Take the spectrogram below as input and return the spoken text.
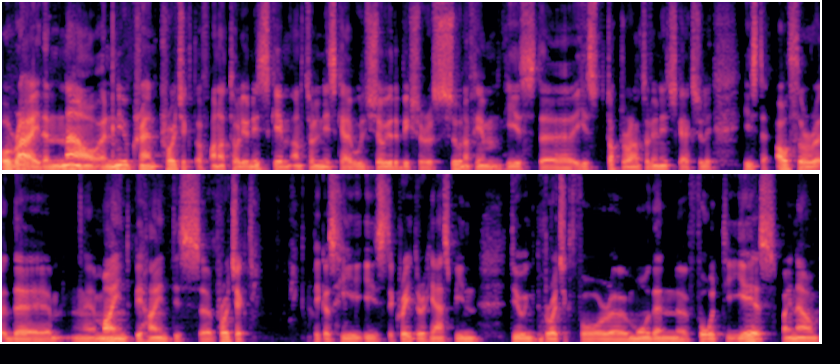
All right, and now a new grand project of Anatoly Unitsky. Anatoly Unitsky, I will show you the picture soon of him. He is the he's Dr. Anatoly Unitsky. Actually, he's the author, the uh, mind behind this uh, project, because he is the creator. He has been doing the project for uh, more than uh, 40 years by now,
